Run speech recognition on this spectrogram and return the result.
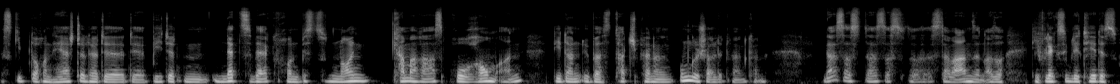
Es gibt auch einen Hersteller, der, der bietet ein Netzwerk von bis zu neun Kameras pro Raum an, die dann übers Touchpanel umgeschaltet werden können. Das ist, das, ist, das ist der Wahnsinn. Also die Flexibilität ist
